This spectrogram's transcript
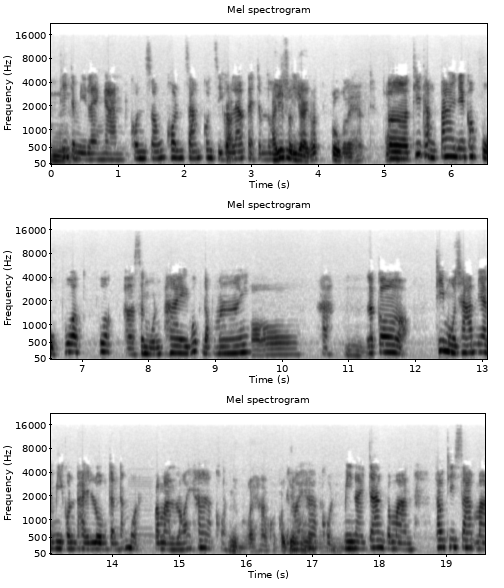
อืมที่จะมีแรงงานคนสองคนสามคนสี่คครับนแล้วแต่จำนวนอันนี้ที่ส่วนใหญ่ก็ปลูกอะไรฮะเอ่อที่ทางใต้เนี่ยเขาปลูกพวกพวกเอ่อสมุนไพรพวกดอกไม้อ๋อค่ะอืมแล้วก็ที่โมชาร์ปเนี่ยมีคนไทยรวมกันทั้งหมดประมาณร้อยห้าคนหนึ่งร้อยห้าคนก็เป็นเยอะร้อยเหมืห้ากัะคน มีนายจ้างประมาณ เท่าที่ทราบมา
